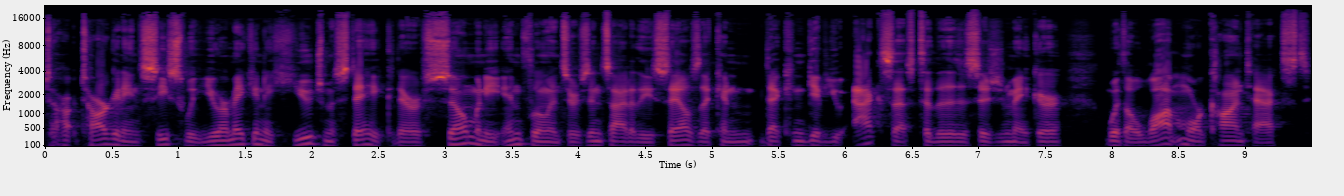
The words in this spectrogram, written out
tar- targeting C-suite, you are making a huge mistake. There are so many influencers inside of these sales that can that can give you access to the decision maker with a lot more context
